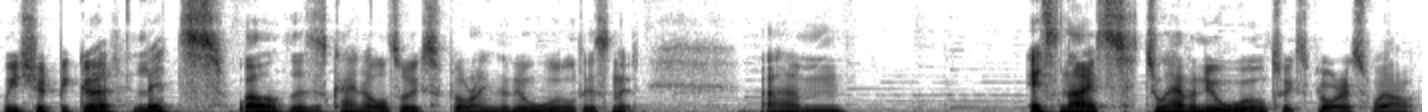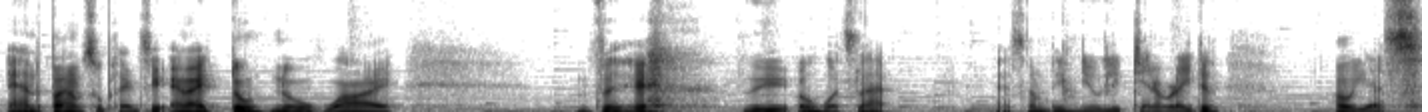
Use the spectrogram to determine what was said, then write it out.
we should be good. Let's, well, this is kind of also exploring the new world, isn't it? Um, it's nice to have a new world to explore as well, and Biomes O' Plenty, and I don't know why the, the, oh, what's that? That's something newly generated. Oh yes,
